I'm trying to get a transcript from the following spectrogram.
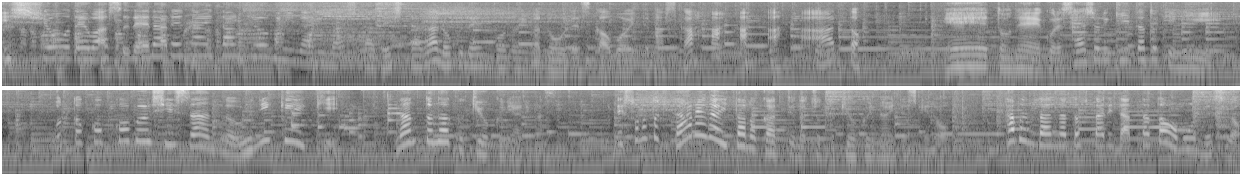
一生で忘れられない誕生日になりましたでしたが6年後の今どうですか？覚えてますか？は ははっはと。えーとねこれ最初に聞いた時に男拳さんのウニケーキなんとなく記憶にあります。でその時誰がいたのかっていうのはちょっと記憶にないんですけど多分旦那と2人だったとは思うんですよ。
